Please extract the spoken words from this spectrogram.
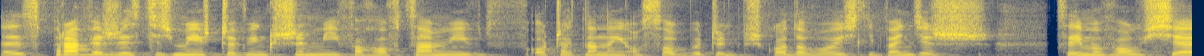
e, sprawia, że jesteśmy jeszcze większymi fachowcami w oczach danej osoby. Czyli przykładowo, jeśli będziesz zajmował się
